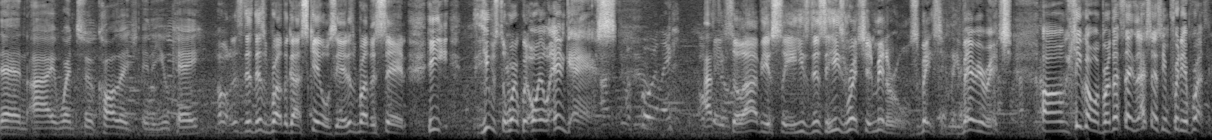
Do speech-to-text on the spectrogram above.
then I went to college in the UK. Oh, this, this, this brother got skills here. This brother said he he used to work with oil and gas. Poorly. Okay, so obviously he's this he's rich in minerals, basically, very rich. Um, keep going, brother. That's actually, actually pretty impressive.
